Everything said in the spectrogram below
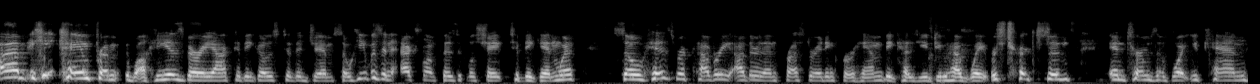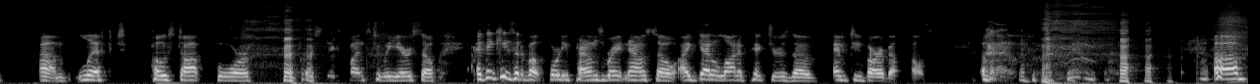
Um, he came from well, he is very active. He goes to the gym, so he was in excellent physical shape to begin with. So his recovery, other than frustrating for him because you do have weight restrictions in terms of what you can um, lift post-op for the first six months to a year. So I think he's at about 40 pounds right now. So I get a lot of pictures of empty barbells. Um,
